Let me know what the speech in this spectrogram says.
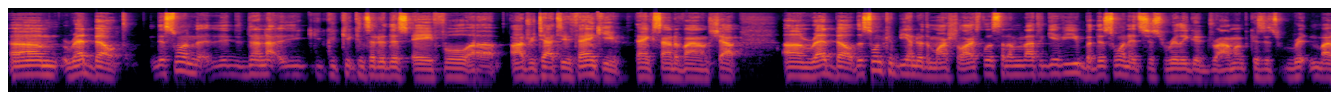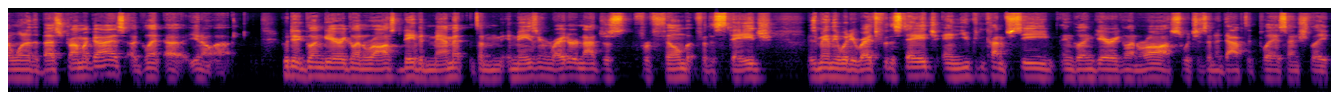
Um, Red Belt. This one, uh, not, you could consider this a full uh, Audrey Tautou. Thank you. Thanks, Sound of Violence. Shout. Um, Red Belt. This one could be under the martial arts list that I'm about to give you, but this one it's just really good drama because it's written by one of the best drama guys. Uh, Glenn, uh, you know, uh, who did Glengarry Glen Ross, David Mamet. It's an amazing writer, not just for film but for the stage is mainly what he writes for the stage. And you can kind of see in Glengarry Glen Ross, which is an adapted play essentially.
